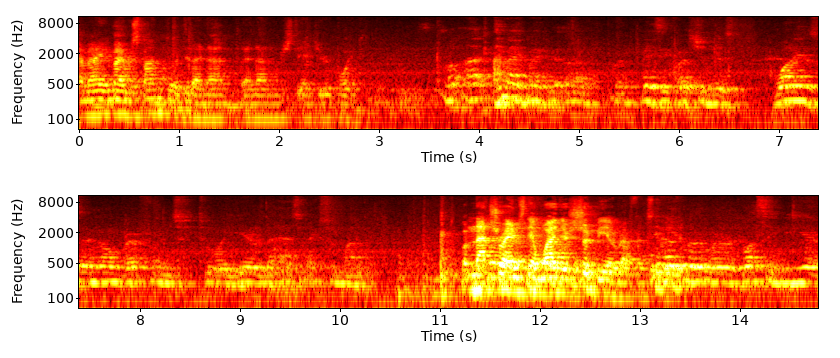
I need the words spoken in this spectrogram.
Am I, am I responding to it? Did I not, did I not understand your point? Well, I, I, my, my, uh, basic question is, why is there no reference to a year that has an extra month? I'm not sure I understand why there should be a reference to Because it. we're, we're blessing the year,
